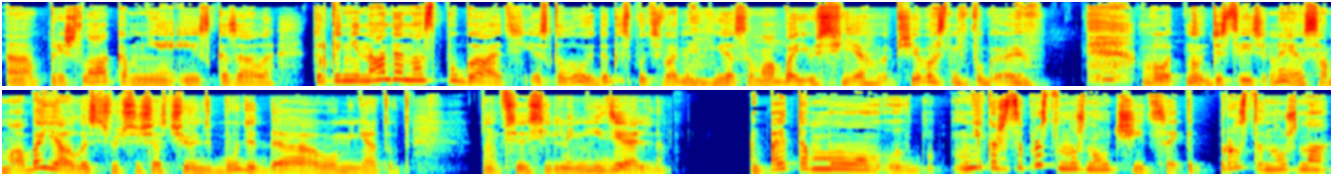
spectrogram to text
а, пришла ко мне и сказала, только не надо нас пугать. Я сказала, ой, да Господь с вами, я сама боюсь, я вообще вас не пугаю. Вот, ну, действительно, я сама боялась, что сейчас что-нибудь будет, да, а у меня тут ну, все сильно не идеально. Поэтому, мне кажется, просто нужно учиться, и просто нужно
